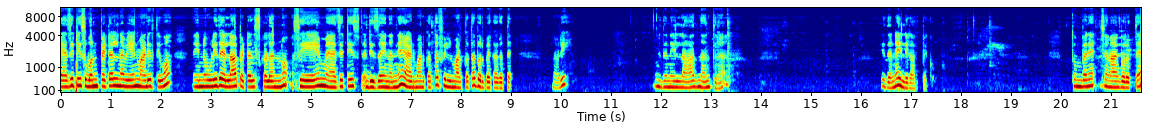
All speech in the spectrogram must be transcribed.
ಆ್ಯಸ್ ಇಟ್ ಈಸ್ ಒಂದು ಪೆಟಲ್ ನಾವು ಏನು ಮಾಡಿರ್ತೀವೋ, ಇನ್ನು ಉಳಿದ ಎಲ್ಲ ಪೆಟಲ್ಸ್ಗಳನ್ನು ಸೇಮ್ ಆ್ಯಸ್ ಇಟ್ ಈಸ್ ಡಿಸೈನನ್ನೇ ಆ್ಯಡ್ ಮಾಡ್ಕೊತಾ ಫಿಲ್ ಮಾಡ್ಕೊತಾ ಬರಬೇಕಾಗತ್ತೆ. ನೋಡಿ. ಇದನ್ನೆಲ್ಲ ಆದ ನಂತರ ಇದನ್ನು ಇಲ್ಲಿಗೆ ಹಾಕಬೇಕು. ತುಂಬಾ ಚೆನ್ನಾಗಿ ಬರುತ್ತೆ.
